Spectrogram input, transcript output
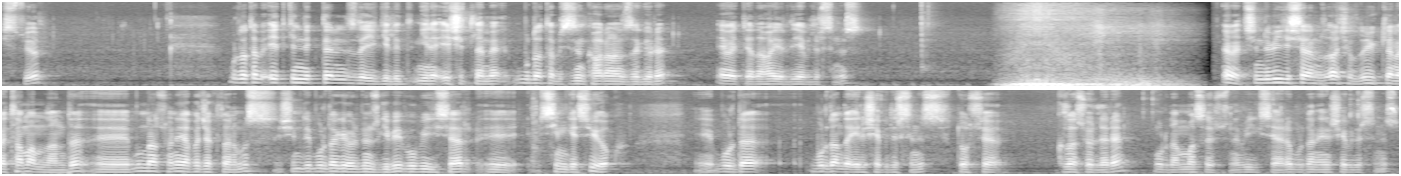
istiyor. Burada tabii etkinliklerinizle ilgili yine eşitleme. Bu da tabii sizin kararınıza göre evet ya da hayır diyebilirsiniz. Evet, şimdi bilgisayarımız açıldı, yükleme tamamlandı. Ee, Bundan sonra yapacaklarımız, şimdi burada gördüğünüz gibi bu bilgisayar e, simgesi yok. Ee, Burada buradan da erişebilirsiniz. Dosya klasörlere, buradan masa üstüne, bilgisayara buradan erişebilirsiniz.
